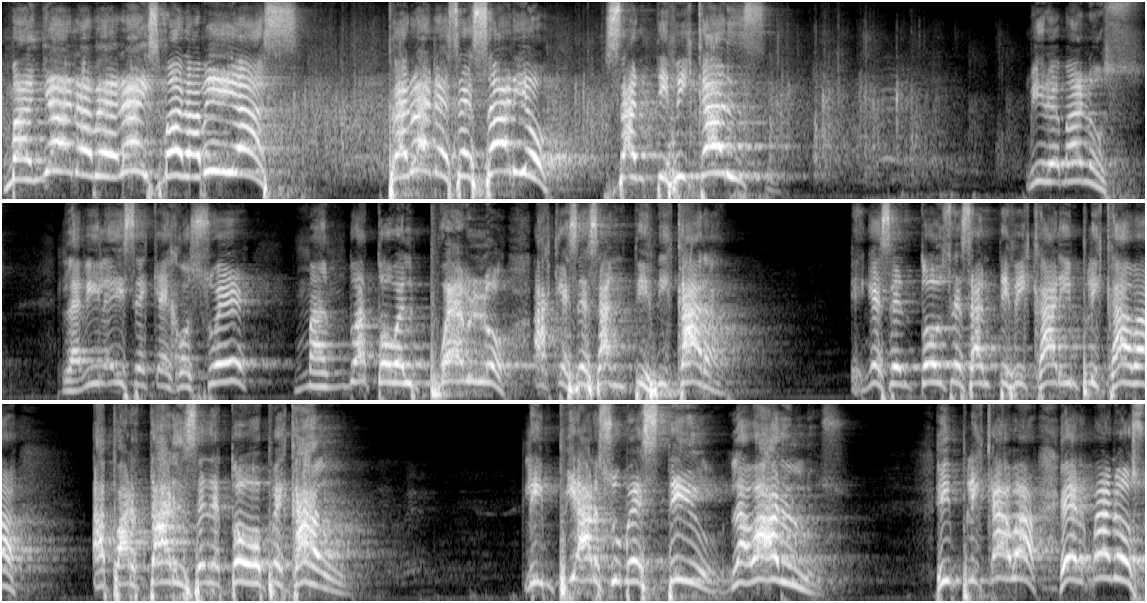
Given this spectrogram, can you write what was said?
Mañana veréis maravillas. Pero es necesario santificarse. Mire hermanos, la Biblia dice que Josué mandó a todo el pueblo a que se santificara. En ese entonces santificar implicaba apartarse de todo pecado, limpiar su vestido, lavarlos. Implicaba, hermanos,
